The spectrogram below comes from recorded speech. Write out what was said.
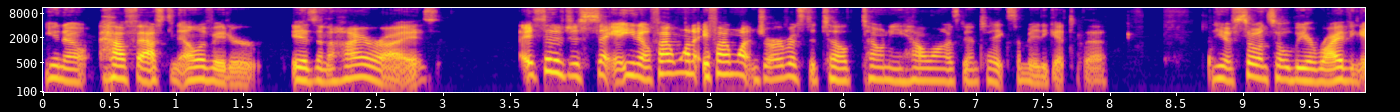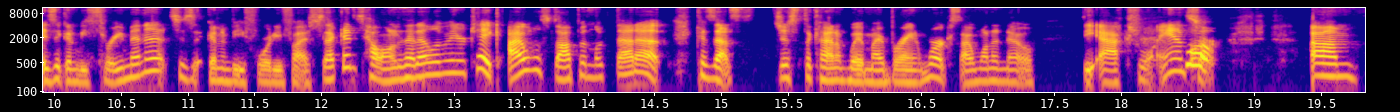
you know, how fast an elevator is in a high rise. Instead of just saying, you know, if I want if I want Jarvis to tell Tony how long it's going to take somebody to get to the you know, so and so will be arriving. Is it going to be three minutes? Is it going to be 45 seconds? How long did that elevator take? I will stop and look that up because that's just the kind of way my brain works. I want to know the actual answer. um,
